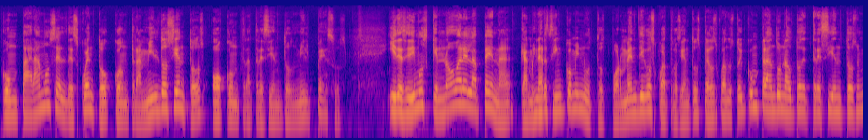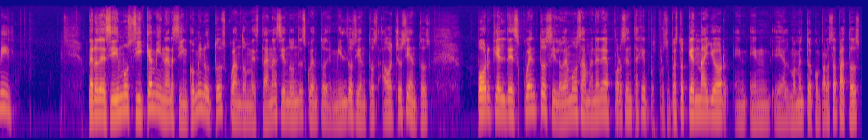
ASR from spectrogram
comparamos el descuento contra 1200 o contra 300 mil pesos. Y decidimos que no vale la pena caminar 5 minutos por mendigos 400 pesos cuando estoy comprando un auto de 300 mil. Pero decidimos sí caminar 5 minutos cuando me están haciendo un descuento de 1200 a 800 porque el descuento, si lo vemos a manera de porcentaje, pues por supuesto que es mayor en, eh, al momento de comprar los zapatos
